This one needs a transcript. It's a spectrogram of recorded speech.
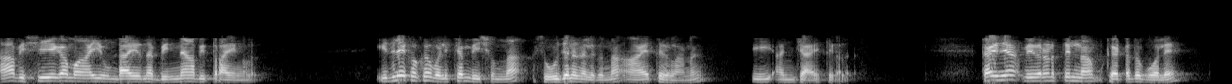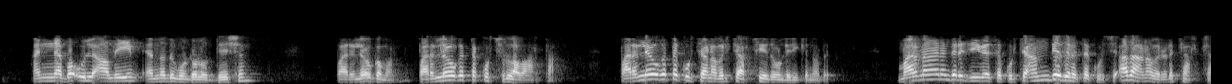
ആ വിഷയകമായി ഉണ്ടായിരുന്ന ഭിന്നാഭിപ്രായങ്ങൾ. ഇതിലേക്കൊക്കെ വെളിച്ചം വീശുന്ന സൂചന നൽകുന്ന ആയത്തുകളാണ് ഈ അഞ്ചായത്തുകൾ. കഴിഞ്ഞ വിവരണത്തിൽ നാം കേട്ടതുപോലെ അന്നബ ഉൽ അലീം എന്നതുകൊണ്ടുള്ള ഉദ്ദേശം പരലോകമാണ്. പരലോകത്തെക്കുറിച്ചുള്ള വാർത്ത. പരലോകത്തെക്കുറിച്ചാണ് അവർ ചർച്ച ചെയ്തുകൊണ്ടിരിക്കുന്നത്. മരണാനന്തര ജീവിതത്തെക്കുറിച്ച് അന്ത്യദിനത്തെക്കുറിച്ച് അതാണ് അവരുടെ ചർച്ച.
